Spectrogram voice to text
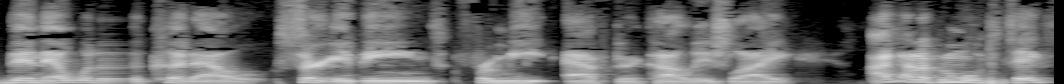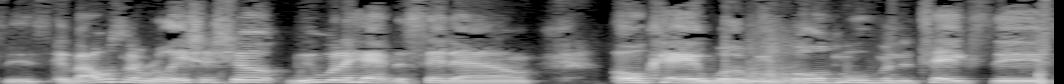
then that would have cut out certain things for me after college. Like, I got up and moved to Texas. If I was in a relationship, we would have had to sit down. Okay, well, if we both moving to Texas,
